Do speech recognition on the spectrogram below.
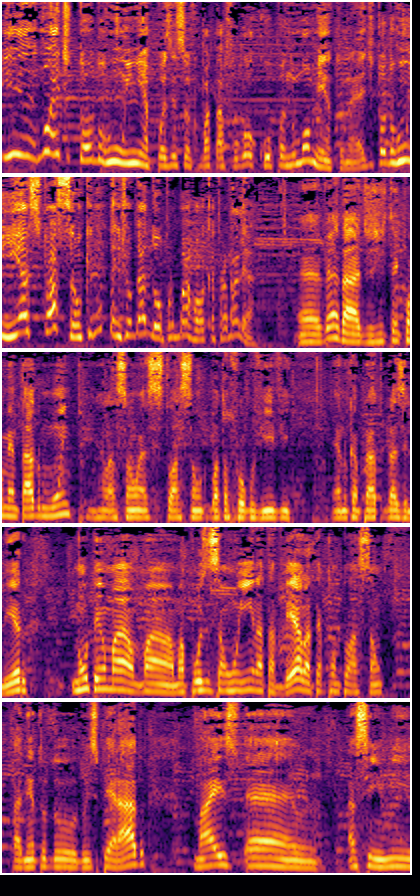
E não é de todo ruim a posição que o Botafogo ocupa no momento, né? É de todo ruim a situação que não tem jogador para o Barroca trabalhar. É verdade, a gente tem comentado muito em relação a essa situação que o Botafogo vive é, no Campeonato Brasileiro. Não tem uma, uma, uma posição ruim na tabela, até a pontuação está dentro do, do esperado, mas é, assim, me,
